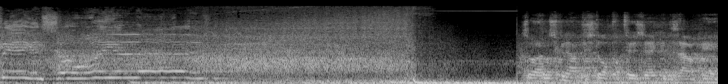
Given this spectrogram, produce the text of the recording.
being someone you love. So I'm just going to have to stop for two seconds. Is that okay?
